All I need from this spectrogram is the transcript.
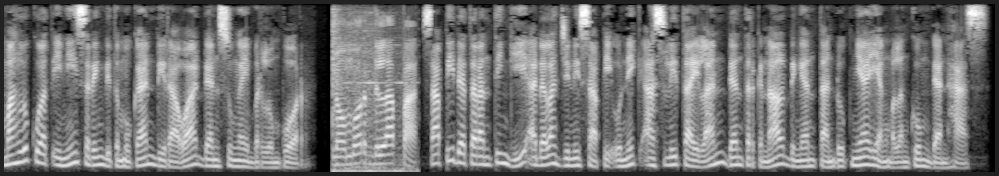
Makhluk kuat ini sering ditemukan di rawa dan sungai berlumpur. Nomor 8. Sapi dataran tinggi adalah jenis sapi unik asli Thailand dan terkenal dengan tanduknya yang melengkung dan khas.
